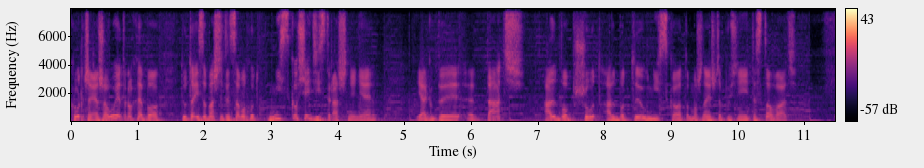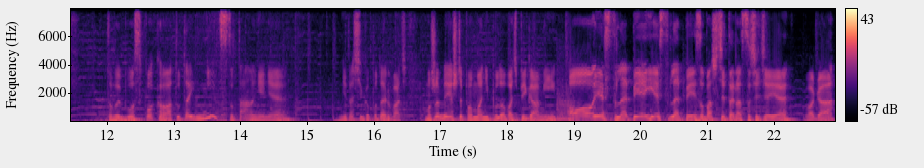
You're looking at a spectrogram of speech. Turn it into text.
Kurczę, ja żałuję trochę, bo tutaj, zobaczcie, ten samochód nisko siedzi strasznie, nie? Jakby e, dać albo przód, albo tył nisko, to można jeszcze później testować. To by było spoko, a tutaj nic totalnie, nie? Nie da się go poderwać. Możemy jeszcze pomanipulować biegami. O, jest lepiej, jest lepiej. Zobaczcie teraz, co się dzieje. Uwaga.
